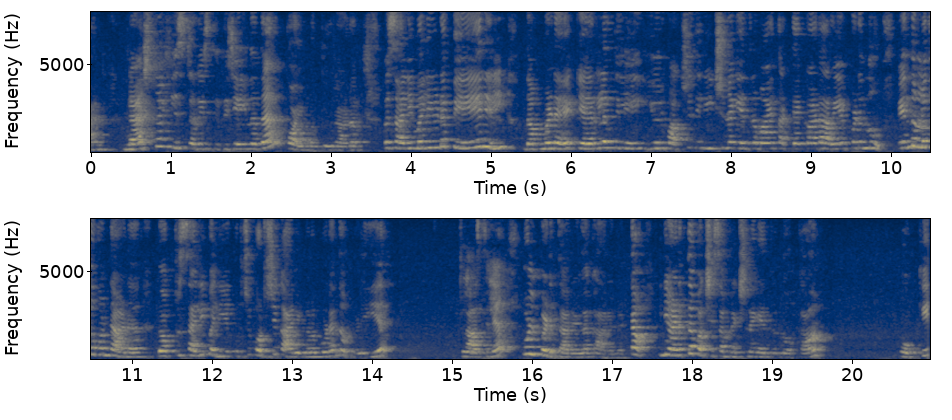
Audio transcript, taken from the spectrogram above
and national history സ്ഥിതി ചെയ്യുന്നത് കോയമ്പത്തൂരാണ്. അപ്പൊ സലിം അലിയുടെ പേരിൽ നമ്മുടെ കേരളത്തിലെ ഈ ഒരു പക്ഷി നിരീക്ഷണ കേന്ദ്രമായ തട്ടേക്കാട് അറിയപ്പെടുന്നു എന്നുള്ളത് കൊണ്ടാണ് ഡോക്ടർ സലിം അലിയെ കുറിച്ച് കുറച്ച് കാര്യങ്ങളും കൂടെ നമ്മൾ ഈ ക്ലാസ്സിൽ ഉൾപ്പെടുത്താനുള്ള കാരണം കേട്ടോ. ഇനി അടുത്ത പക്ഷി സംരക്ഷണ കേന്ദ്രം നോക്കാം. ഓക്കെ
